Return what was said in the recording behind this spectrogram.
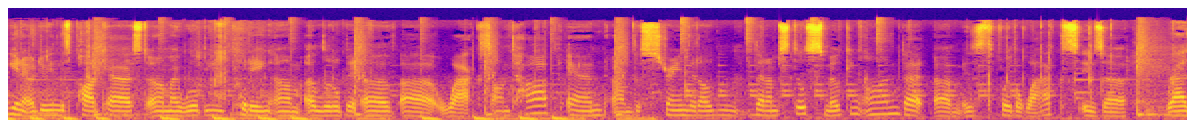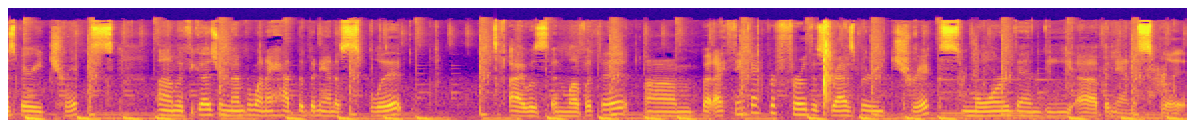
you know, doing this podcast, um, I will be putting um, a little bit of uh, wax on top, and um, the strain that I'll that I'm still smoking on that um, is for the wax is uh, raspberry tricks. Um, if you guys remember when I had the banana split, I was in love with it. Um, but I think I prefer this raspberry tricks more than the uh, banana split.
